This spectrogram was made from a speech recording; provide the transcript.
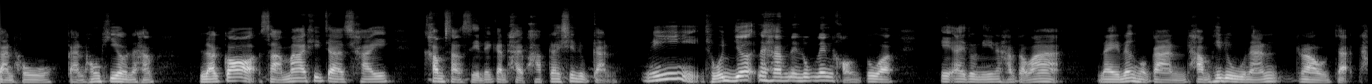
การโทร การท่องเที่ยวนะครับ แล้วก็สามารถที่จะใช้คำสั่งเสียงในการถ่ายภาพได้เช่นเดียวกัน นี่ถือว่าเยอะนะครับในลูกเล่นของตัว AI ตัวนี้นะครับ แต่ว่าในเรื่องของการทำให้ดูนั้น เราจะท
